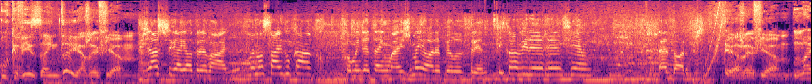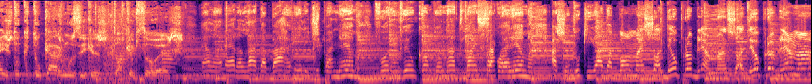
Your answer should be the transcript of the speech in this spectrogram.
O que dizem da RFM? Já cheguei ao trabalho, mas não saio do carro. Como ainda tenho mais meia hora pela frente, fico a ouvir a RFM. Adoro-vos. RFM, mais do que tocar músicas, toca pessoas. Ela era lá da Barra, ele de Ipanema. Foram ver um campeonato lá em Saquarema. Achando que ia dar bom, mas só deu problema, só deu problema.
